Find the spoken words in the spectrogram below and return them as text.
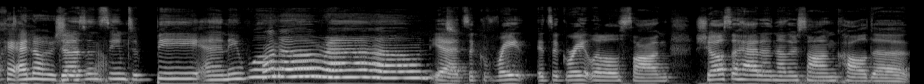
Okay, I know who she is. Doesn't now. seem to be anyone around. Yeah, it's a great, it's a great little song. She also had another song called uh,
